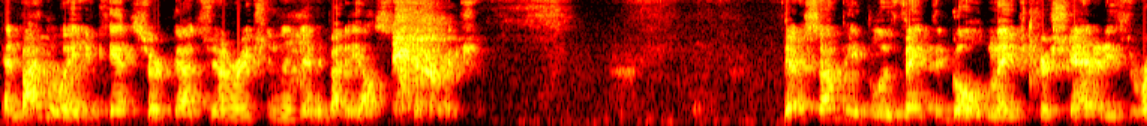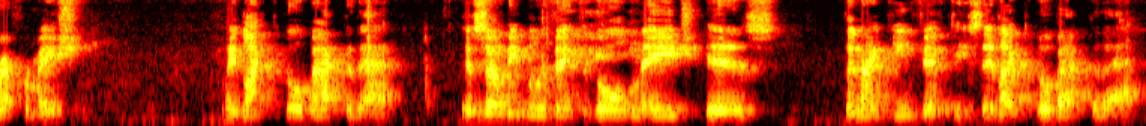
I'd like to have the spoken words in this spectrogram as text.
And by the way, you can't serve God's generation in anybody else's generation. There are some people who think the golden age of Christianity is the Reformation. They'd like to go back to that. There's some people who think the golden age is the 1950s. They'd like to go back to that.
